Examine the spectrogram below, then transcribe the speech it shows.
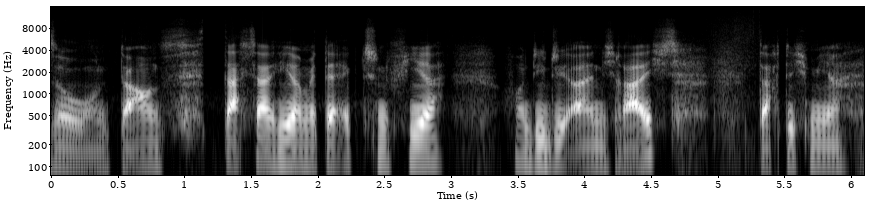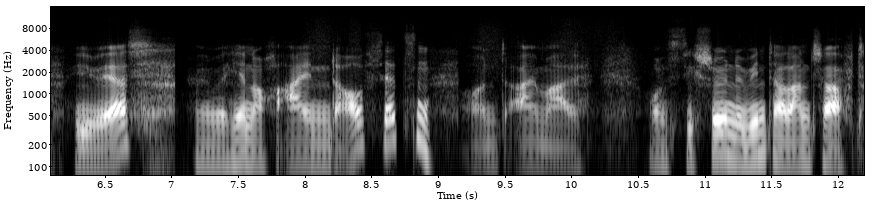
So, und da uns das ja hier mit der Action 4 von DJI nicht reicht, dachte ich mir, wie wäre es, wenn wir hier noch einen draufsetzen und einmal uns die schöne Winterlandschaft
